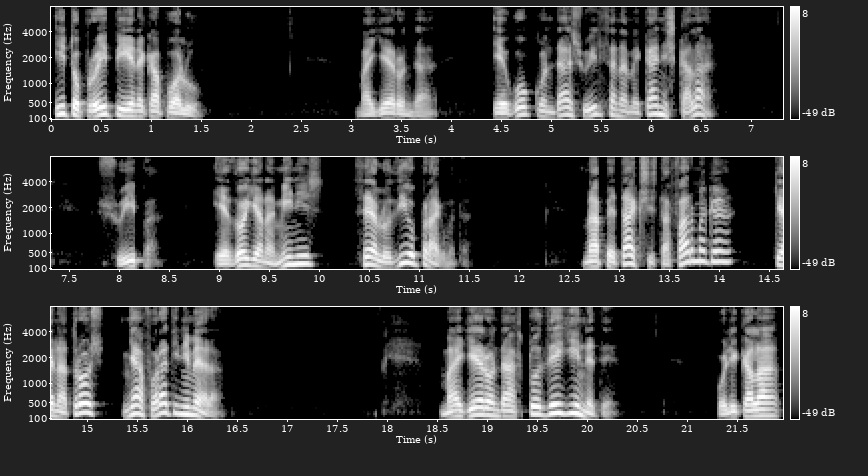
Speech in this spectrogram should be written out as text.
ή το πρωί πήγαινε κάπου αλλού μα γέροντα εγώ κοντά σου ήλθα να με κάνεις καλά. Σου είπα, εδώ για να μείνεις θέλω δύο πράγματα. Να πετάξεις τα φάρμακα και να τρως μια φορά την ημέρα. Μα γέροντα αυτό δεν γίνεται. Πολύ καλά,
